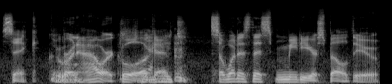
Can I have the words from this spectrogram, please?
Sick. For an hour. Cool. Okay. So what does this meteor spell do?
